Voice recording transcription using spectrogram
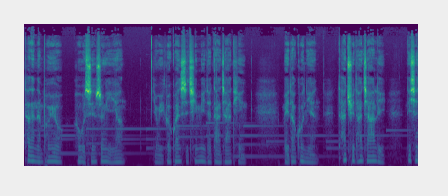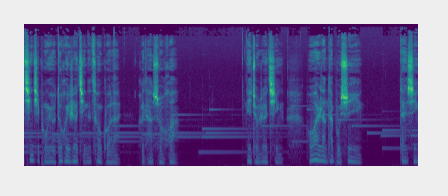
她的男朋友和我先生一样，有一个关系亲密的大家庭，每到过年，她去他家里。那些亲戚朋友都会热情地凑过来和他说话，那种热情偶尔让他不适应，担心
